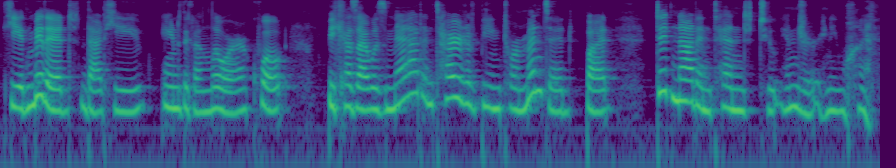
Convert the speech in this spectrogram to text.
He admitted that he aimed the gun lower, quote, because I was mad and tired of being tormented, but did not intend to injure anyone.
